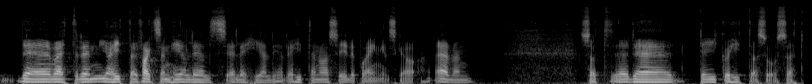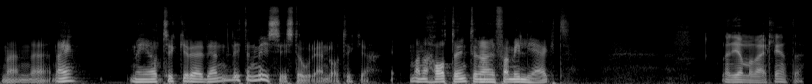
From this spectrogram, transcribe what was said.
det vad heter det, jag hittade faktiskt en hel del, eller hel del, jag hittade några sidor på engelska även. Så att det, det gick att hitta så sett, men eh, nej. Men jag tycker det, är en liten mysig historia ändå tycker jag. Man hatar ju inte när det är familjeägt. Nej det gör man verkligen inte.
